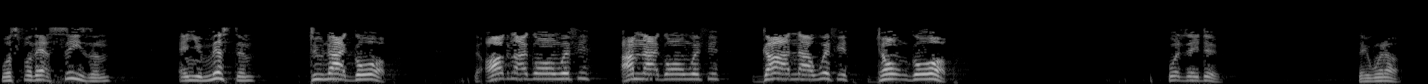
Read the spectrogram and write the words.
was for that season, and you missed him. Do not go up. The ark not going with you. I'm not going with you. God not with you. Don't go up. What did they do? They went up.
